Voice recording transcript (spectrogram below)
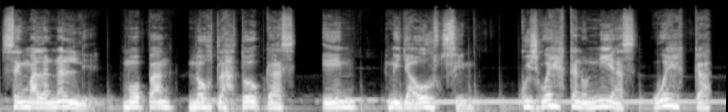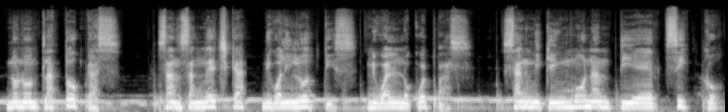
Senmalanali, Mopan, tocas In, Niyaotzin, Cuishuesca nonías, Huesca, Nonontlatocas, San Sannechca, Nihualilotis, Nihualnocuepas, San Niquinmonan Tietzico,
